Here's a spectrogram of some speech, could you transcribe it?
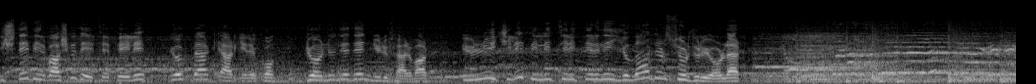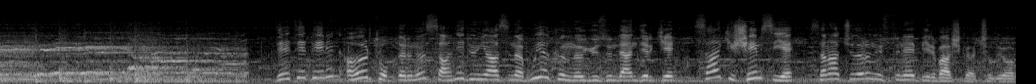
İşte bir başka DTP'li Gökberk Ergenekon. Gönlünde de Nülüfer var. Ünlü ikili birlikteliklerini yıllardır sürdürüyorlar. DTP'nin ağır toplarının sahne dünyasına bu yakınlığı yüzündendir ki sanki şemsiye sanatçıların üstüne bir başka açılıyor.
